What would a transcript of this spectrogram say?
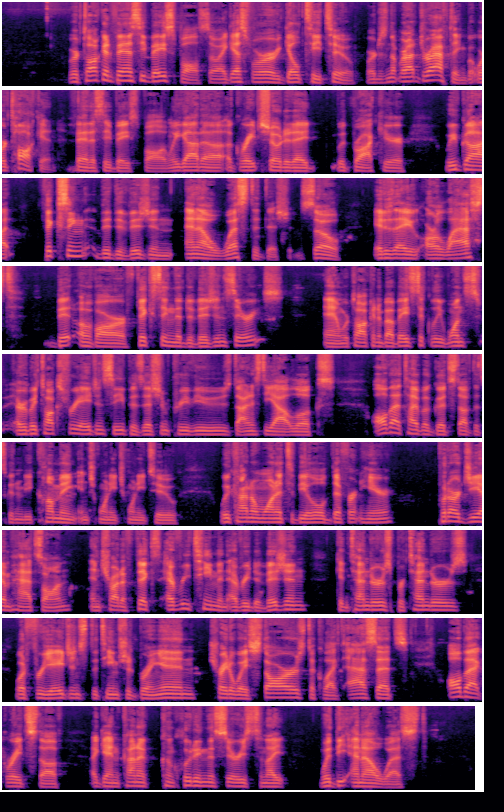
we're talking fantasy baseball, so I guess we're guilty too. We're just not, we're not drafting, but we're talking fantasy baseball, and we got a, a great show today with Brock here. We've got fixing the division NL West edition. So it is a our last bit of our fixing the division series, and we're talking about basically once everybody talks free agency, position previews, dynasty outlooks, all that type of good stuff that's going to be coming in 2022. We kind of want it to be a little different here put our GM hats on and try to fix every team in every division, contenders, pretenders, what free agents the team should bring in, trade away stars to collect assets, all that great stuff. Again, kind of concluding this series tonight with the NL West.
